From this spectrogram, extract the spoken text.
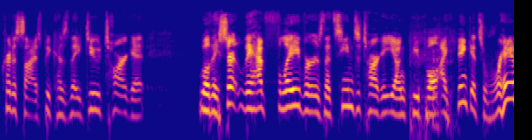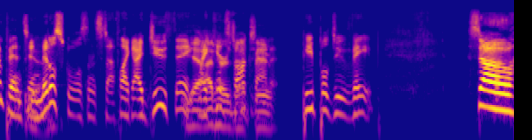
criticized because they do target. Well, they certainly have flavors that seem to target young people. I think it's rampant in Yeah. middle schools and stuff. Like I do think Yeah, my I'd kids talk about it. People do vape. So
